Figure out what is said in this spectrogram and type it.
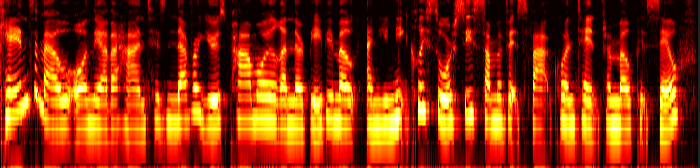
Kendamil, on the other hand, has never used palm oil in their baby milk and uniquely sources some of its fat content from milk itself.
